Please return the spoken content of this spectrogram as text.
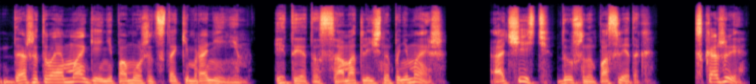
Даже твоя магия не поможет с таким ранением, и ты это сам отлично понимаешь. Очисть душу напоследок. Скажи,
